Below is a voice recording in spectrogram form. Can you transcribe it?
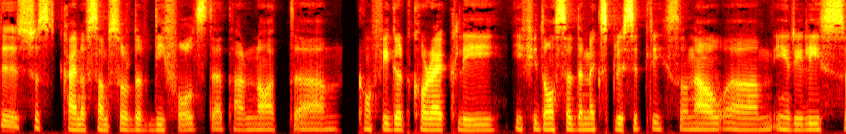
It's just kind of some sort of defaults that are not um, configured correctly if you don't set them explicitly. So now um, in release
